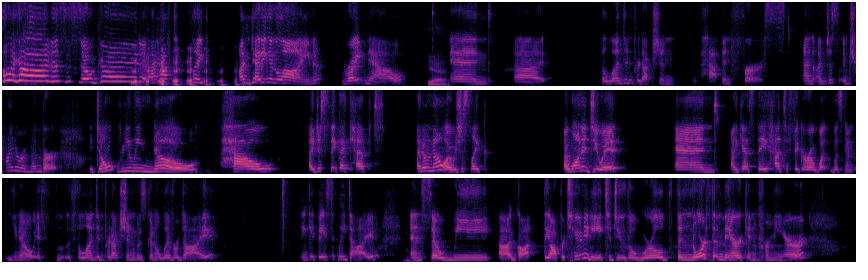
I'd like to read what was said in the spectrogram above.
oh my God, this is so good. I have to like, I'm getting in line right now. Yeah. And uh, the London production happened first. And I'm just, I'm trying to remember. I don't really know how, I just think I kept I don't know. I was just like, I want to do it. And I guess they had to figure out what was going to, you know, if, if the London production was going to live or die. I think it basically died. And so we uh, got the opportunity to do the world, the North American premiere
